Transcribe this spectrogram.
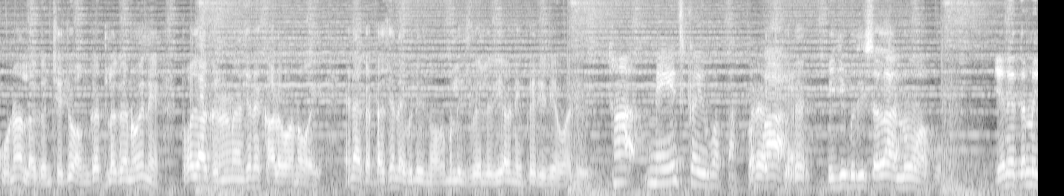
કોના લગ્ન છે? જો અંગત લગ્ન હોય ને તો જ આ ઘરેણા છે ને કાઢવાનો હોય. એના કરતા છે ને પેલી નોર્મલી જ્વેલરી આવે ને પહેરી લેવાની હોય. હા મેં એ જ કહ્યું પપ્પા. પપ્પા બીજી બધી સલાહ ન આપો. એને તમે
